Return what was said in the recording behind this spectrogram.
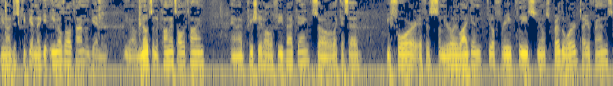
You know, I just keep getting. I get emails all the time. I'm getting you know notes in the comments all the time, and I appreciate all the feedback, gang. So, like I said before, if this is something you're really liking, feel free, please, you know, spread the word, tell your friends,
